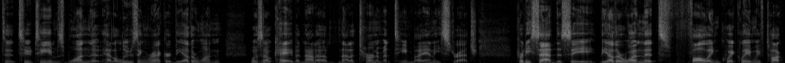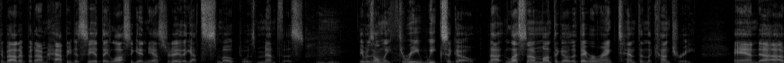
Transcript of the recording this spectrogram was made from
to two teams. One that had a losing record, the other one was okay, but not a not a tournament team by any stretch. Pretty sad to see. The other one that's falling quickly, and we've talked about it, but I'm happy to see it. They lost again yesterday. They got smoked. Was Memphis. It was only three weeks ago, not less than a month ago, that they were ranked 10th in the country, and uh,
